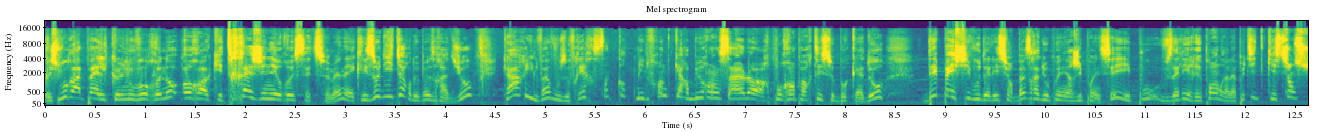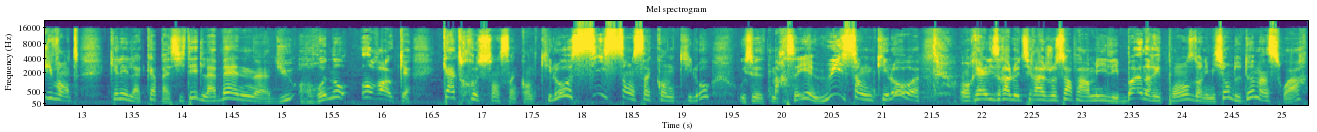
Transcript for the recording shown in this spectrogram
je vous rappelle que le nouveau Renault Oroch est très généreux cette semaine avec les auditeurs de Buzz Radio car il va vous offrir 50 000 francs de carburant. Alors, pour remporter ce beau cadeau, dépêchez-vous d'aller sur buzzradio.energie.nc et vous allez répondre à la petite question suivante. Quelle est la capacité de la benne du Renault Oroch 450 kg, 650 kg ou si vous êtes marseillais, 800 kg On réalisera le tirage au sort parmi les bonnes réponses dans l'émission de demain soir.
